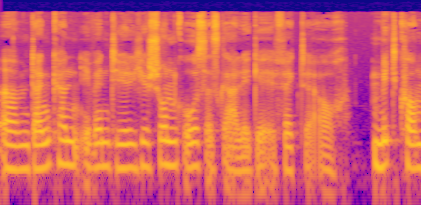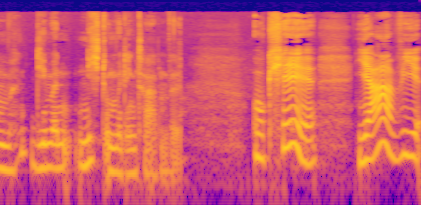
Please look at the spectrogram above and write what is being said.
ähm, dann können eventuell hier schon große skalige Effekte auch mitkommen, die man nicht unbedingt haben will. Okay, ja, wie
